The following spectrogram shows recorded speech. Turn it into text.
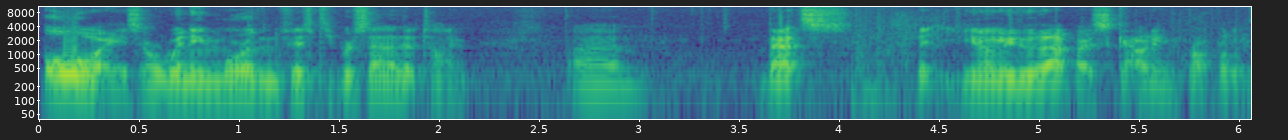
always, or winning more than 50% of the time, um, that's... You can only do that by scouting properly.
